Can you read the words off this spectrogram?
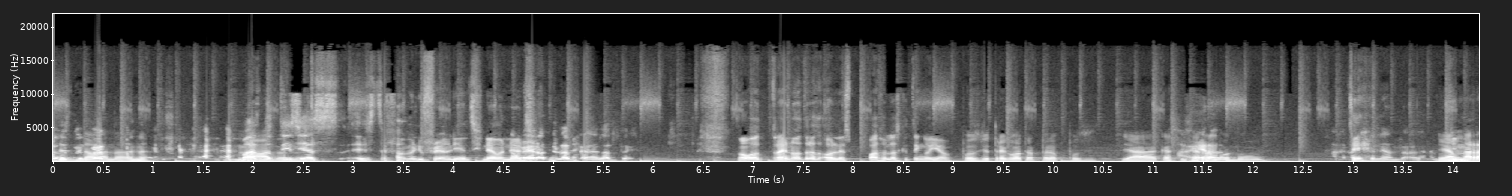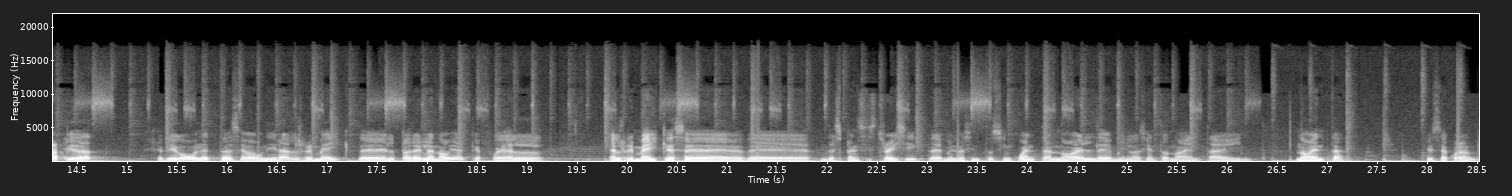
este no, no, no. Más No, no, noticias Este, family friendly en Cinema A ver, adelante, adelante. No, ¿traen otras o les paso las que tengo yo? Pues yo traigo otra, pero pues ya casi A ver, cerramos, ¿no? Sí. Ya una rápida. Diego Boneta se va a unir al remake del Padre de la Novia, que fue el, el remake ese de, de Spencer Tracy de 1950, no el de 1990 y 90. ¿Sí se acuerdan?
